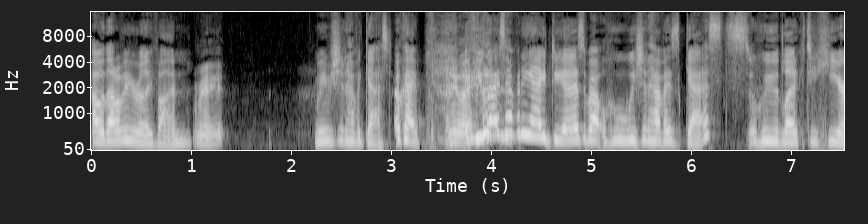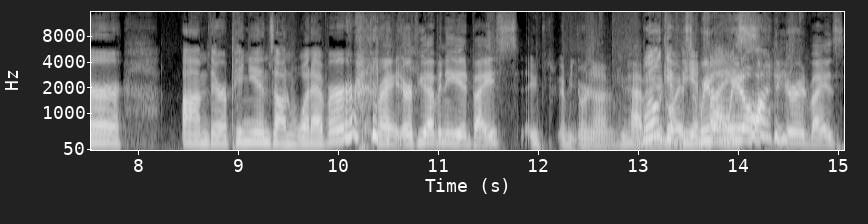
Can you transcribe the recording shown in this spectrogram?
oh, that'll be really fun. right? Maybe we should have a guest. Okay. Anyway. if you guys have any ideas about who we should have as guests, who you'd like to hear um, their opinions on whatever, right. Or if you have any advice, if, I mean, or not if you have We'll any give advice. the We don't. We don't want your advice.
